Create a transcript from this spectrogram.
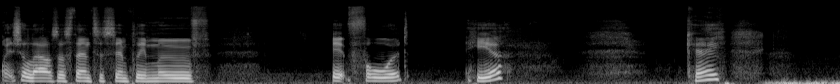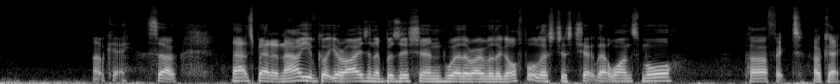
which allows us then to simply move it forward here. Okay. Okay, so that's better. Now you've got your eyes in a position where they're over the golf ball. Let's just check that once more. Perfect. Okay.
